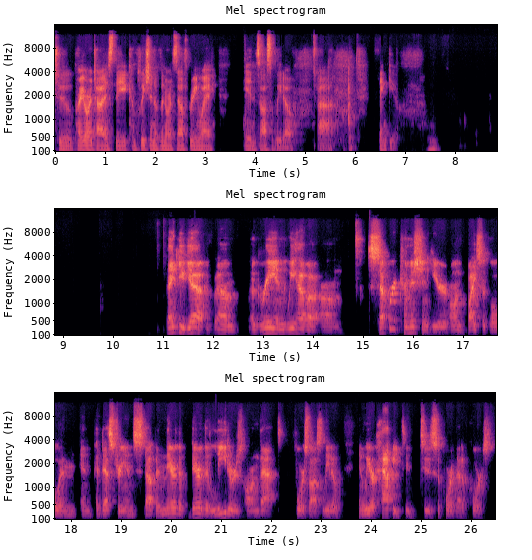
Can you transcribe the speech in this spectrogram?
to prioritize the completion of the North South Greenway in Sausalito. Uh, thank you. Thank you. Yeah, um, agree. And we have a um, separate commission here on bicycle and, and pedestrian stuff, and they're the they're the leaders on that for Sausalito, and we are happy to to support that, of course.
